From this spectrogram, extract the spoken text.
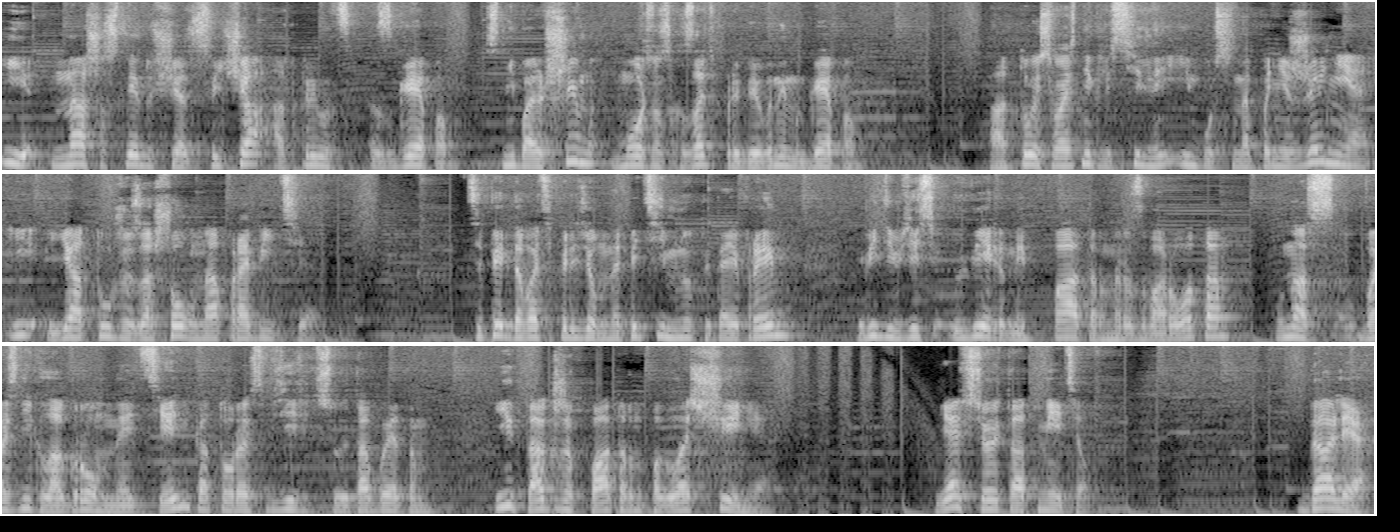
и наша следующая свеча открылась с гэпом, с небольшим, можно сказать, пробивным гэпом. А, то есть возникли сильные импульсы на понижение, и я тут же зашел на пробитие. Теперь давайте перейдем на 5-минутный тайфрейм. Видим здесь уверенный паттерн разворота. У нас возникла огромная тень, которая свидетельствует об этом. И также паттерн поглощения. Я все это отметил. Далее,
